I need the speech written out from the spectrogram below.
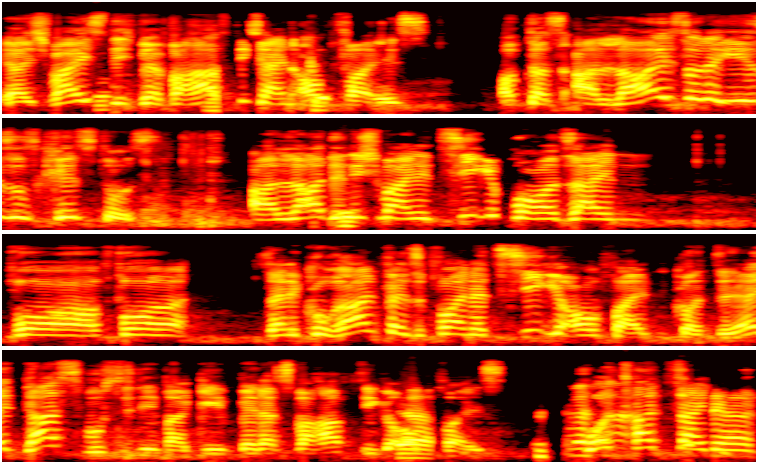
Ja, ich weiß nicht, wer wahrhaftig ein Opfer ist. Ob das Allah ist oder Jesus Christus. Allah, der nicht mal eine Ziege vor seinen, vor, vor, seine Koranverse vor einer Ziege aufhalten konnte. Das musst du dir mal geben, wer das wahrhaftige Ja. Opfer ist. Gott hat seine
